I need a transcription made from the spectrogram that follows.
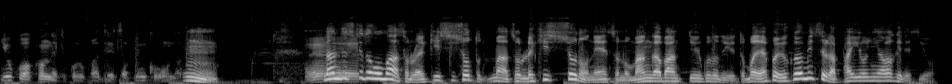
よくわかんないところから出た文庫本だっうん。なんですけども、まあ、その歴史書と、まあ、その歴史書のね、その漫画版っていうことで言うと、まあ、やっぱり横山光がパイオニアわけですよ。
